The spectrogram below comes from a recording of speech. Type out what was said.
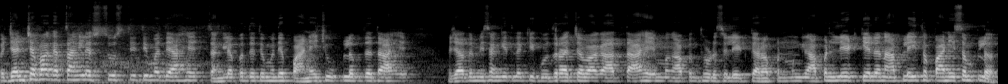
पण ज्यांच्या भागात चांगल्या सुस्थितीमध्ये आहेत चांगल्या पद्धतीमध्ये पाण्याची उपलब्धता आहे म्हणजे आता मी सांगितलं की गुजरातच्या भागा आता आहे मग आपण थोडंसं लेट करा पण मग आपण लेट केलं ना आपल्या इथं पाणी संपलं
